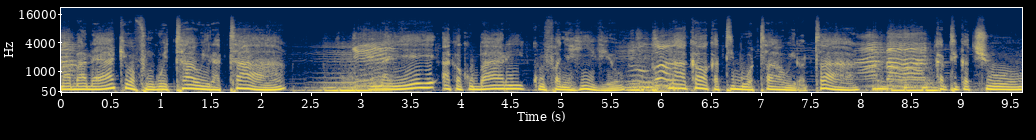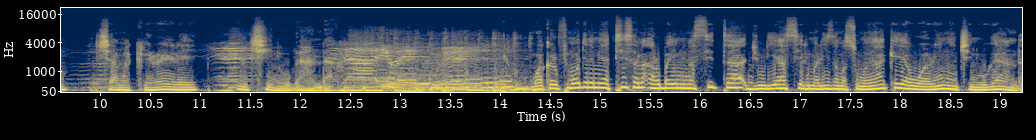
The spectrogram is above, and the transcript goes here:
na baada yake wafungue tawi la taa, na yeye akakubali kufanya hivyo na akawa katibu wa tawi la taa katika chuo cha Makerere nchini Uganda. Mwaka 1946 Julius alimaliza masomo yake ya ualimu nchini Uganda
